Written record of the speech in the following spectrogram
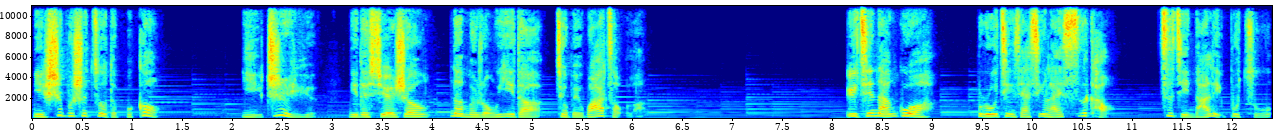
你是不是做的不够，以至于你的学生那么容易的就被挖走了？与其难过，不如静下心来思考自己哪里不足，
